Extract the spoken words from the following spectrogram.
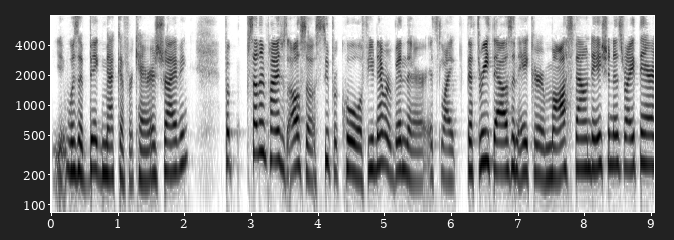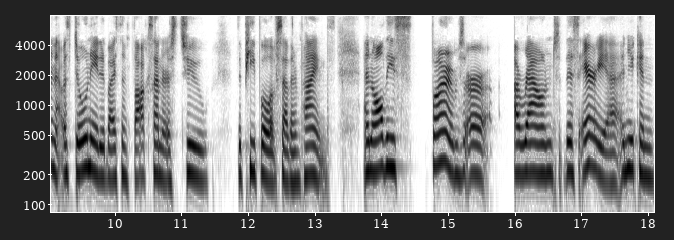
it was a big mecca for carriage driving. But Southern Pines was also super cool. If you've never been there, it's like the 3,000 acre Moss Foundation is right there, and that was donated by some fox hunters to the people of Southern Pines. And all these farms are around this area, and you can,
